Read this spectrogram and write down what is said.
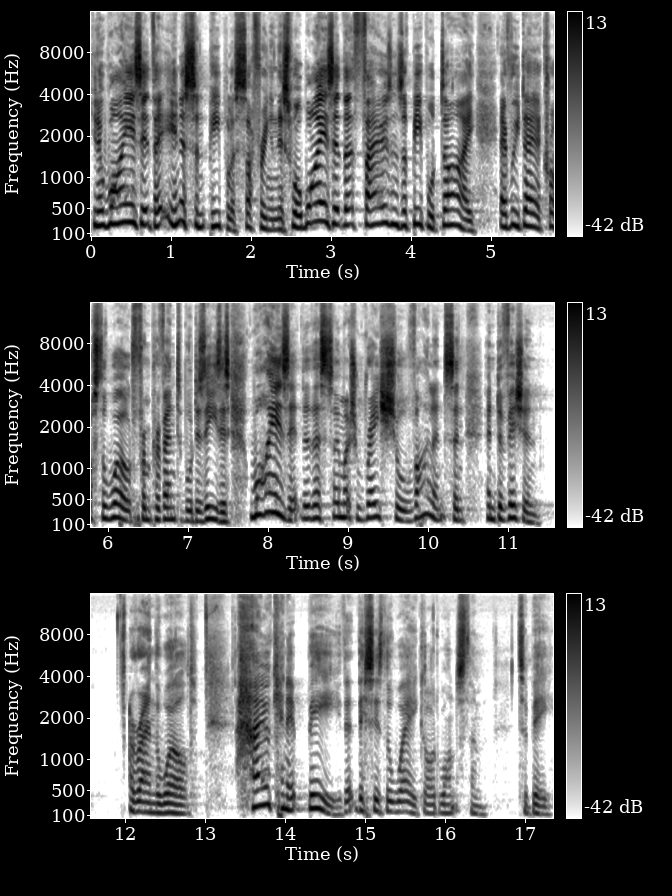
You know, why is it that innocent people are suffering in this world? Why is it that thousands of people die every day across the world from preventable diseases? Why is it that there's so much racial violence and, and division around the world? How can it be that this is the way God wants them to be.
